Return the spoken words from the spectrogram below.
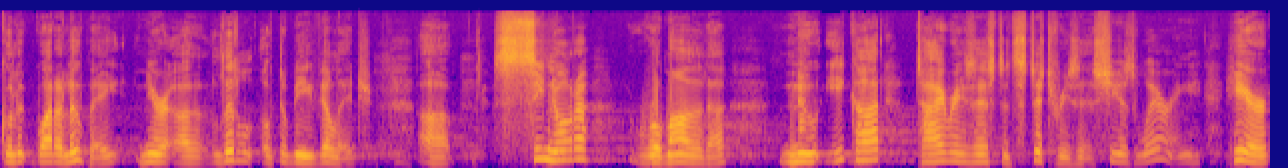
Guadalupe, near a little Otomi village. Uh, Senora Romalda knew ikat, tie resist, and stitch resist. She is wearing here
